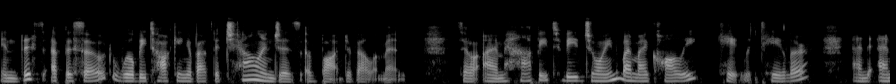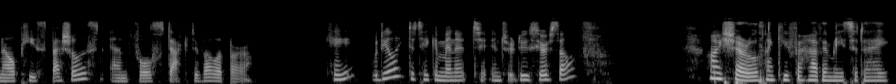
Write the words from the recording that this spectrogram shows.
In this episode, we'll be talking about the challenges of bot development. So I'm happy to be joined by my colleague, Kate Taylor, an NLP specialist and full stack developer. Kate, would you like to take a minute to introduce yourself? Hi, Cheryl. Thank you for having me today.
